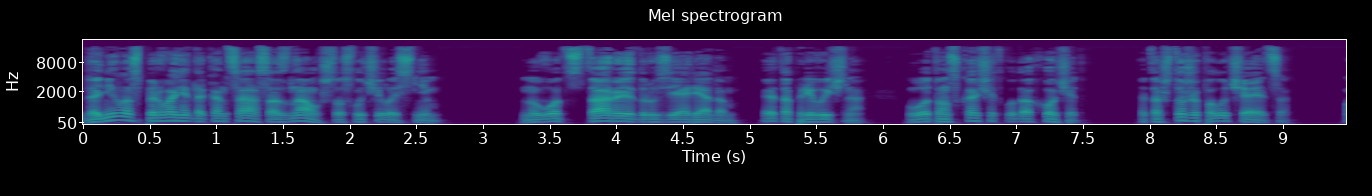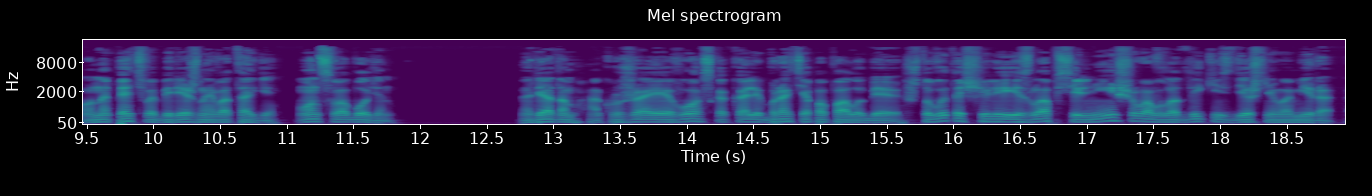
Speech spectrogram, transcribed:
Данила сперва не до конца осознал, что случилось с ним. Ну вот старые друзья рядом, это привычно. Вот он скачет куда хочет. Это что же получается? Он опять в обережной ватаге, он свободен. Рядом, окружая его, скакали братья по палубе, что вытащили из лап сильнейшего владыки здешнего мира.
